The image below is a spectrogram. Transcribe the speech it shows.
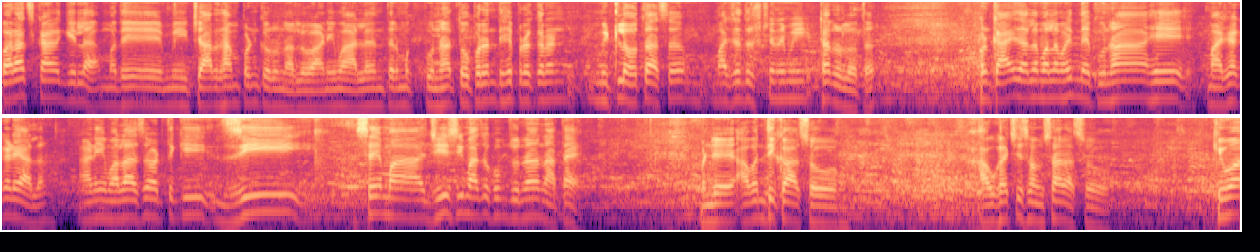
बराच काळ गेला. मध्ये मी चारधाम पण करून आलो आणि मग आल्यानंतर मग पुन्हा तोपर्यंत हे प्रकरण मिटलं होतं असं माझ्या दृष्टीने मी ठरवलं होतं. पण काय झालं मला माहीत नाही. पुन्हा हे माझ्याकडे आलं आणि मला असं वाटतं की झी से मा झीशी माझं खूप जुनं नातं आहे. म्हणजे अवंतिका असो अवघाची संसार असो किंवा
